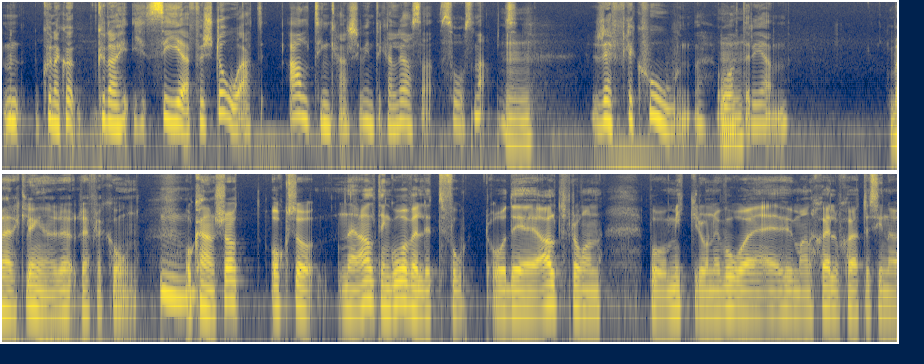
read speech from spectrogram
men kunna, kunna se, förstå att allting kanske vi inte kan lösa så snabbt. Mm. Reflektion, Mm. återigen. Verkligen re- reflektion. Mm. Och kanske också när allting går väldigt fort och det är allt från på mikronivå eh, hur man själv sköter sina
